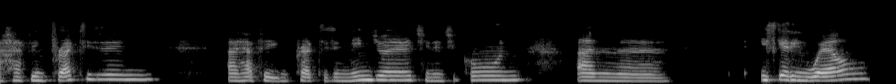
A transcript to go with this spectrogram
I have been practicing. I have been practicing Mingyue, Zhineng Qigong, and uh, it's getting well.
